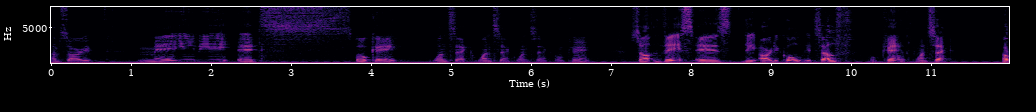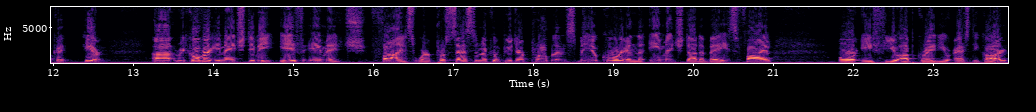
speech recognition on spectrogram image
I'm sorry. Maybe it's okay. One sec, one sec, one sec. Okay. So this is the article itself. Okay, one sec. Okay, here. Uh, recover image DB. If image files were processed on a computer, problems may occur in the image database file or if you upgrade your SD card.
